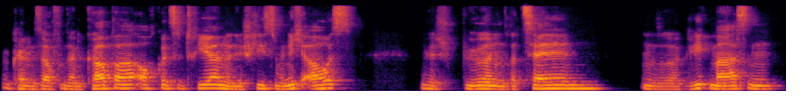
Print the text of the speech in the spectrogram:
Wir können uns auf unseren Körper auch konzentrieren und den schließen wir nicht aus. Wir spüren unsere Zellen, unsere Gliedmaßen.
